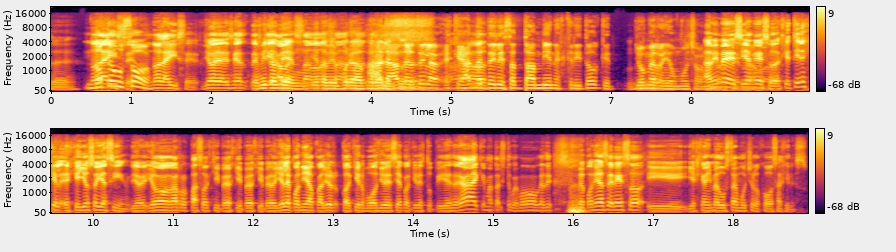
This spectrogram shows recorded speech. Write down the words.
Sí. ¿No la te hice, gustó? No la hice. Yo decía, es mí también, yo también, pura- pura Ah. Undertale, es que Ah. Undertale está tan bien escrito que yo me he reído mucho. A mí me decían eso, es que tienes que, es que yo soy así, yo, yo agarro paso, esquipeo, esquipeo, esquipeo, yo le ponía cualquier, cualquier voz, yo decía cualquier estupidez, "Ah, hay que matar a este huevón, así. me ponía a hacer eso y, y es que a mí me gustan mucho los juegos ágiles.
